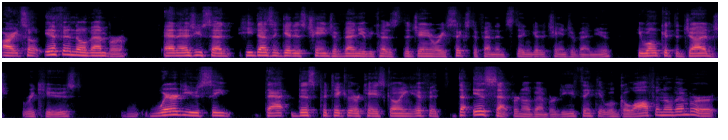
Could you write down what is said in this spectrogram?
all right, so if in November, and as you said, he doesn't get his change of venue because the January 6th defendants didn't get a change of venue. He won't get the judge recused. Where do you see that this particular case going if it is set for November? Do you think it will go off in November or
